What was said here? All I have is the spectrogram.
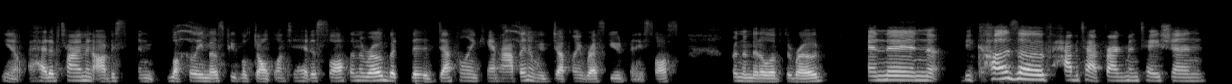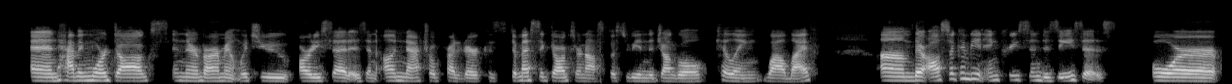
you know, ahead of time. And obviously, and luckily most people don't want to hit a sloth on the road, but it definitely can happen. And we've definitely rescued many sloths from the middle of the road. And then because of habitat fragmentation and having more dogs in their environment, which you already said is an unnatural predator because domestic dogs are not supposed to be in the jungle killing wildlife. Um, there also can be an increase in diseases or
